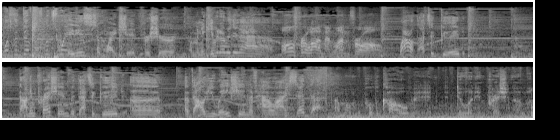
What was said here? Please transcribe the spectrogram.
What's the difference between It is some white shit for sure. I'm gonna give it everything I have. All for one and one for all. Wow, that's a good, not impression, but that's a good uh, evaluation of how I said that. I'm gonna pull the car over and do an impression of her.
